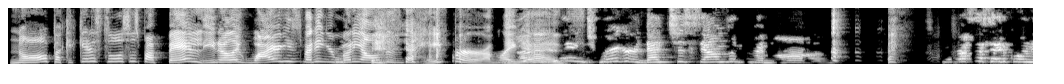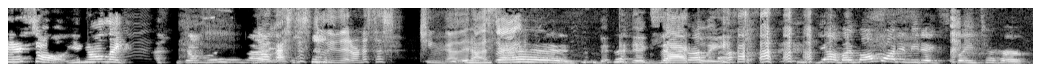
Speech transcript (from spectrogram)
No, ¿para qué quieres todos esos papel? You know, like, why are you spending your money on this paper? I'm like, Yes. I'm getting triggered. That just sounds like my mom. ¿Qué vas a hacer con eso? You know, like, don't worry No about it. gastes tu dinero en esas chingaderas. Yes. exactly. yeah, my mom wanted me to explain to her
